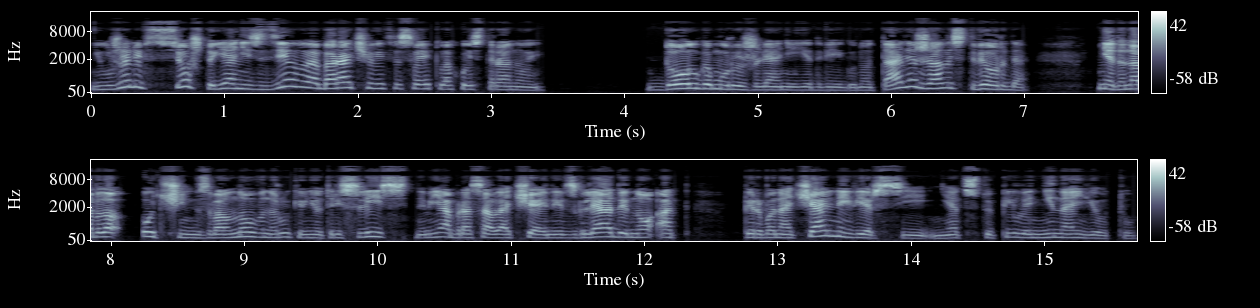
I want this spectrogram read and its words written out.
Неужели все, что я не сделаю, оборачивается своей плохой стороной? Долго мурыжили они Едвигу, но та держалась твердо. Нет, она была очень взволнована, руки у нее тряслись, на меня бросала отчаянные взгляды, но от первоначальной версии не отступила ни на йоту.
